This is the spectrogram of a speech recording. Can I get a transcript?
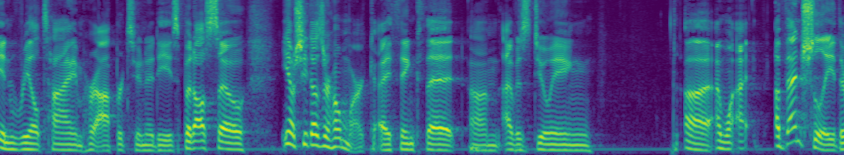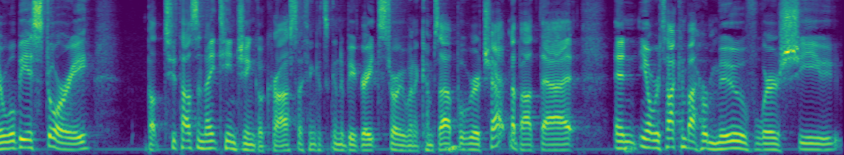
in real time her opportunities, but also, you know, she does her homework. I think that um, I was doing. Uh, I want eventually there will be a story about 2019 Jingle Cross. I think it's going to be a great story when it comes out. But we were chatting about that, and you know, we're talking about her move where she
